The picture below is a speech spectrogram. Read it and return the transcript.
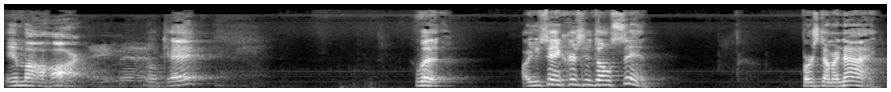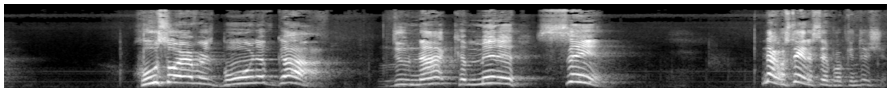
in my heart. Amen. Okay? Well, are you saying Christians don't sin? Verse number nine. Whosoever is born of God do not commit a sin. You're not going to stay in a sinful condition.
